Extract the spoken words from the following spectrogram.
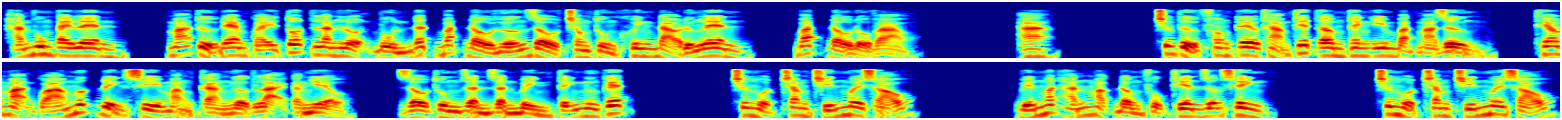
hắn vung tay lên, mã tử đem quấy tốt lăn lộn bùn đất bắt đầu hướng dầu trong thùng khuynh đảo đứng lên, bắt đầu đổ vào. A! Trương tử phong kêu thảm thiết âm thanh im bặt mà dừng, theo mạn quá mức đỉnh xì mẳng càng ngược lại càng nhiều, dầu thùng dần dần bình tĩnh ngưng kết. Chương một trăm chín mươi sáu, biến mất hắn mặc đồng phục thiên dưỡng sinh. Chương một trăm chín mươi sáu,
